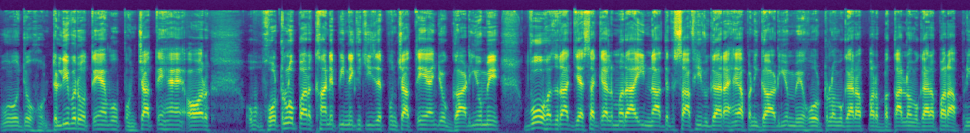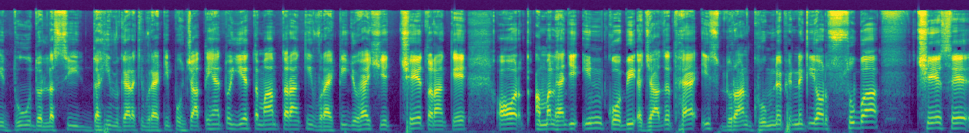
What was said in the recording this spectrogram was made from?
وہ جو ڈلیور ہوتے ہیں، وہ پہنچاتے ہیں اور ہوٹلوں پر کھانے پینے کی چیزیں پہنچاتے ہیں جو گاڑیوں میں، وہ حضرات جیسا کہ المرائی نادق صافی وغیرہ ہیں، اپنی گاڑیوں میں ہوٹلوں وغیرہ پر، بکالوں وغیرہ پر اپنی دودھ، لسی، دہی وغیرہ کی ورائٹی پہنچاتے ہیں۔ تو یہ تمام طرح کی ورائٹی جو ہے، یہ چھ طرح کے اور عمل ہیں جی ان کو بھی اجازت ہے اس دوران گھومنے پھرنے کی۔ اور صبح چھ سے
